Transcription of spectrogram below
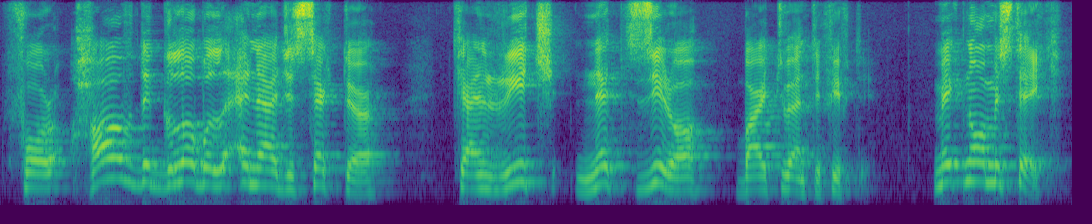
for how the global energy sector can reach net zero by 2050. Make no mistake,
